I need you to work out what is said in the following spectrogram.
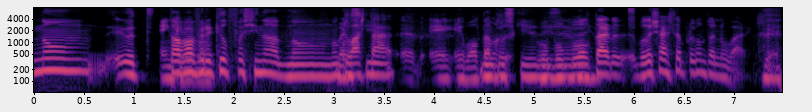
Não. Eu É estava a ver aquilo fascinado. Não, não mas conseguia. lá está, é, é voltamos, a- conseguia vou, vou voltar, vou deixar esta pergunta no ar, que é,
